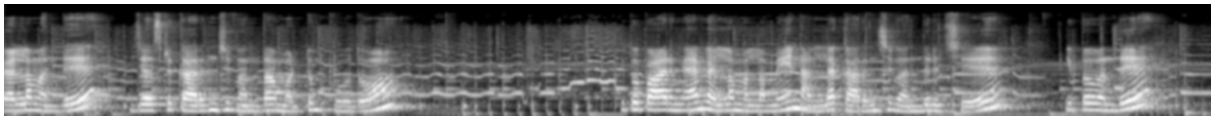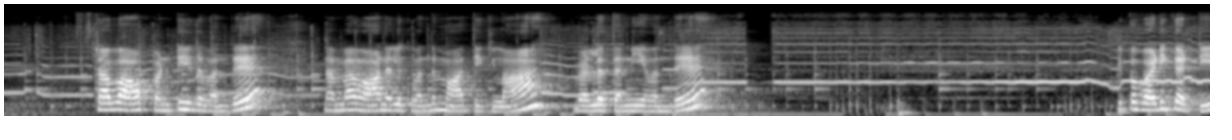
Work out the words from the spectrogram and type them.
வெள்ளம் வந்து ஜஸ்ட்டு கரைஞ்சி வந்தால் மட்டும் போதும். இப்போ பாருங்கள் வெள்ளம் எல்லாமே நல்லா கரைஞ்சி வந்துருச்சு. இப்போ வந்து ஸ்டவ் ஆஃப் பண்ணிட்டு இதை வந்து நம்ம வானலுக்கு வந்து மாற்றிக்கலாம் வெள்ளை தண்ணியை வந்து இப்போ வடிகட்டி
